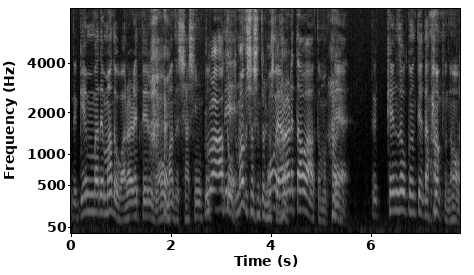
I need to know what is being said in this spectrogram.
で現場で窓割られてるのはい。をまず写真撮うわーって、まず写真撮りました。おやられたわと思って、はい。で健三君っていう DA PUMP の、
